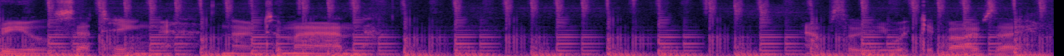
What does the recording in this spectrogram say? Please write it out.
Industrial setting known to man. Absolutely wicked vibes though.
